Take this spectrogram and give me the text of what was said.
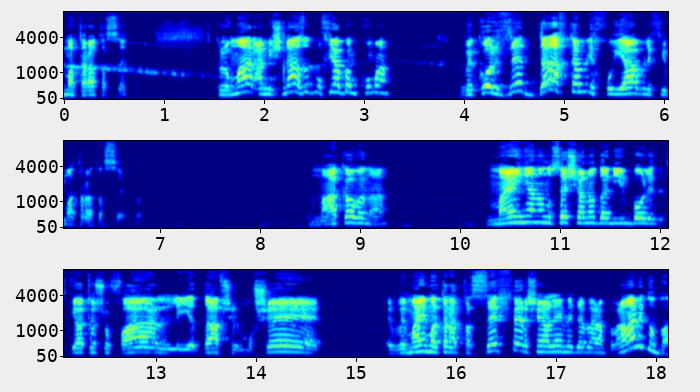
מטרת הספר. כלומר המשנה הזאת מופיעה במקומה וכל זה דווקא מחויב לפי מטרת הספר. מה הכוונה? מה העניין הנושא שאנו דנים בו לתקיעת השופר לידיו של משה ומהי מטרת הספר שעליהם מדבר הרמב"ם? על מה מדובר?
